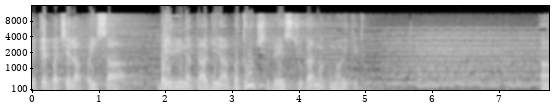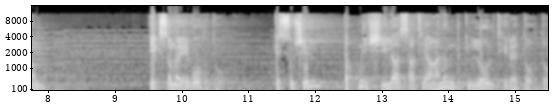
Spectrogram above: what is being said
એટલે બચેલા પૈસા, બૈરીના દાગીના બધું જ રેસ, જુગારમાં ગુમાવી દીધું. આમ, એક સમય એવો હતો કે સુશીલ પત્ની શીલા સાથે આનંદ કિલ્લોલથી રહેતો હતો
